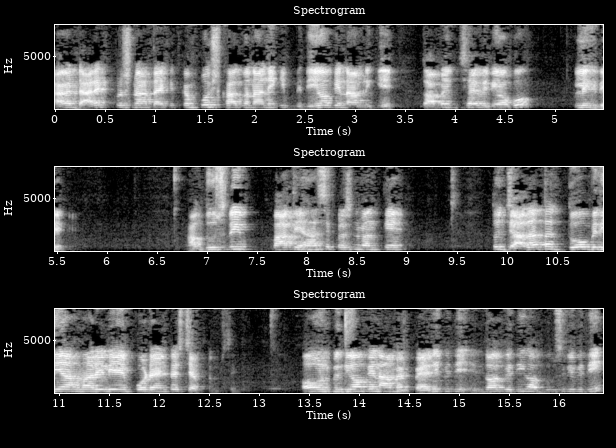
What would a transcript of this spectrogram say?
अगर डायरेक्ट प्रश्न आता है कि कंपोस्ट खाद बनाने की विधियों के नाम लिखिए तो आप इन छह विधियों को लिख देंगे। अब दूसरी बात यहाँ से प्रश्न बनते हैं। तो ज़्यादातर दो विधियाँ हमारे लिए इंपोर्टेंट है चैप्टर से। और उन विधियों के नाम है पहली विधि इंदौर विधि और दूसरी विधि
